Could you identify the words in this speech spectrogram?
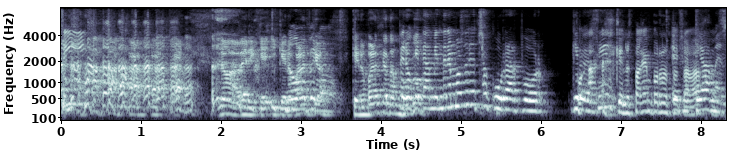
Sí, no, a ver, y que, y que no, No, parezca, pero- que no parezca tampoco... pero que también tenemos derecho a currar por... Quiero Por- decir, que nos paguen por nuestro trabajo. efectivamente.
